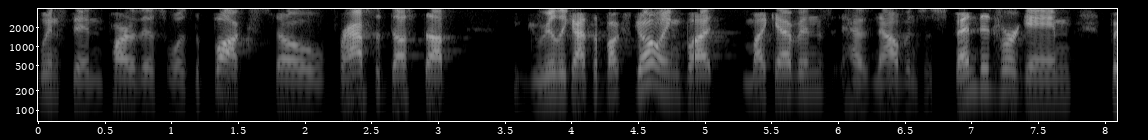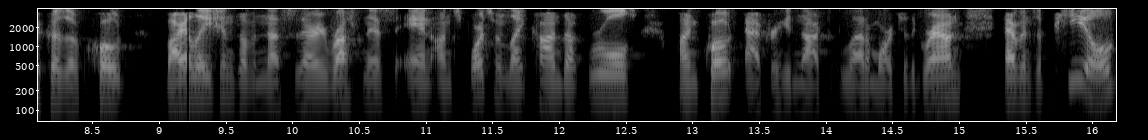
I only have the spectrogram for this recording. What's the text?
Winston, part of this was the Bucks. So perhaps the dust up really got the Bucks going, but Mike Evans has now been suspended for a game because of quote violations of unnecessary roughness and unsportsmanlike conduct rules unquote after he knocked Lattimore to the ground. Evans appealed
